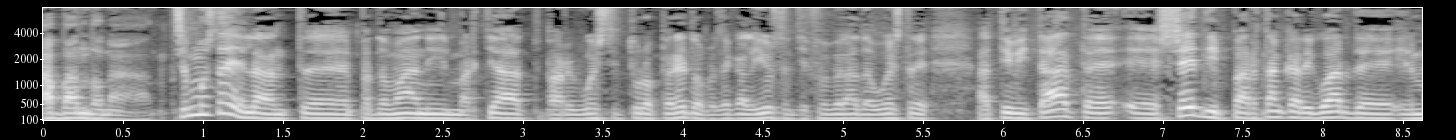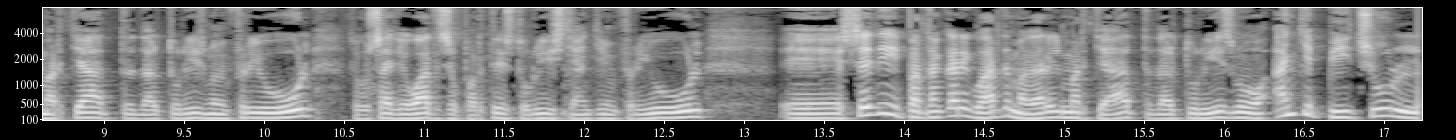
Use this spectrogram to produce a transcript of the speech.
abbandonato Siamo stati avanti eh, per domani il marchiato per questi tour operator, perché la giusta ci fa velare da vostre attività. Eh, se di per tanto riguarda il marchiato dal turismo in Friul, se sai che guardi sono partiti turisti anche in Friul, eh, se di per tanto riguarda magari il marchiato dal turismo anche Picciul,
